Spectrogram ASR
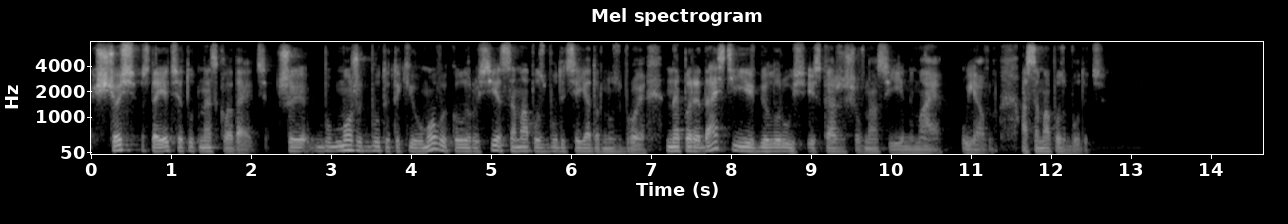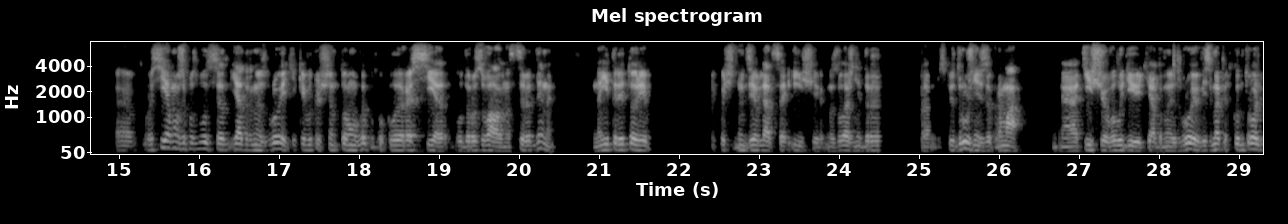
Щось здається тут не складається. Чи можуть бути такі умови, коли Росія сама позбудеться ядерну зброю, не передасть її в Білорусь і скаже, що в нас її немає уявно, а сама позбудеться? Е, Росія може позбутися ядерної зброї тільки виключно в тому випадку, коли Росія буде розвалена з середини, на її території почнуть з'являтися інші незалежні держави співдружні, зокрема е, ті, що володіють ядерною зброєю, візьме під контроль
